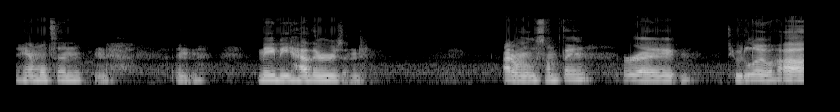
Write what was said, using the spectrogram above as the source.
Hamilton and and maybe Heathers and I don't know something. Alright, toodaloo, ha.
